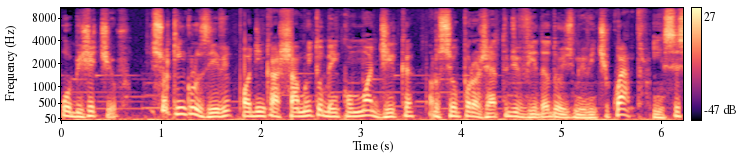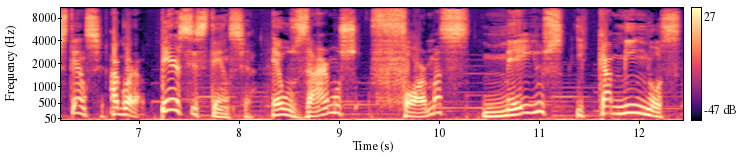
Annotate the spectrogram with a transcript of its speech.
objetivo. Isso aqui, inclusive, pode encaixar muito bem como uma dica para o seu projeto de vida 2024. Insistência. Agora, persistência é usarmos formas, meios e caminhos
